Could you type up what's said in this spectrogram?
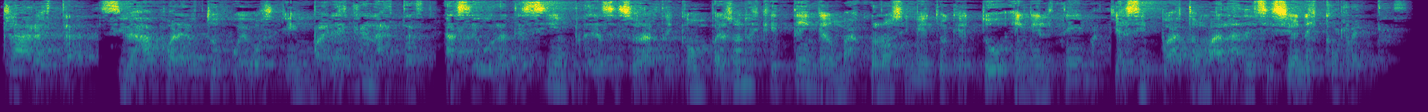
Claro está, si vas a poner tus huevos en varias canastas, asegúrate siempre de asesorarte con personas que tengan más conocimiento que tú en el tema y así puedas tomar las decisiones correctas.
